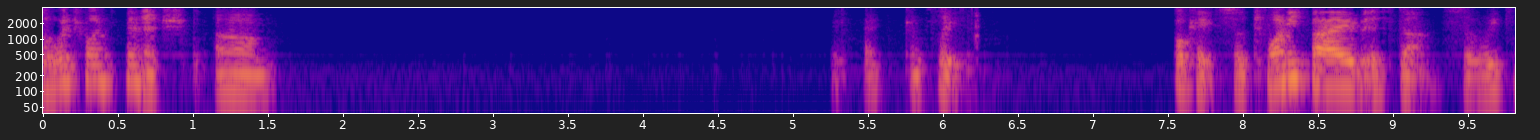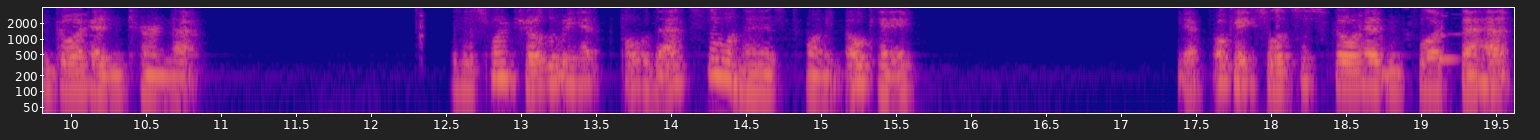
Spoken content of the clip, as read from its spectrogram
so which one finished? Um, Okay, complete. Okay, so 25 is done, so we can go ahead and turn that. Does this one show that we have? Oh, that's the one that has 20. Okay. Yeah, okay, so let's just go ahead and select that.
